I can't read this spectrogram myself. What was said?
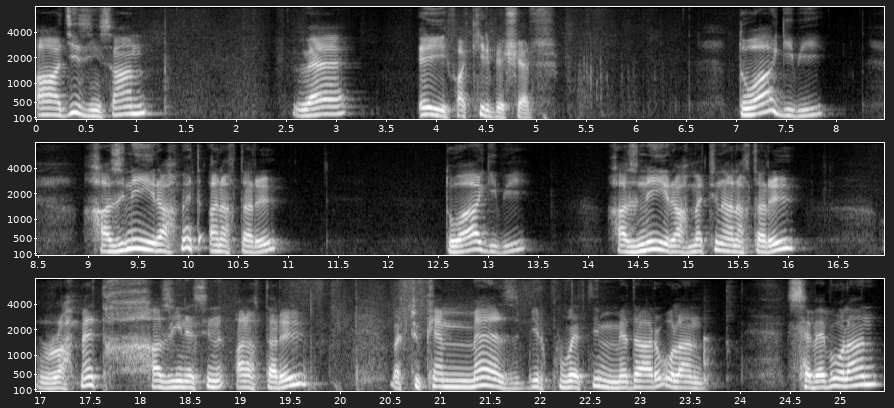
aciz insan ve ey fakir beşer. Dua gibi hazine-i rahmet anahtarı dua gibi hazine-i rahmetin anahtarı rahmet hazinesinin anahtarı ve tükenmez bir kuvvetin medarı olan sebebi olan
